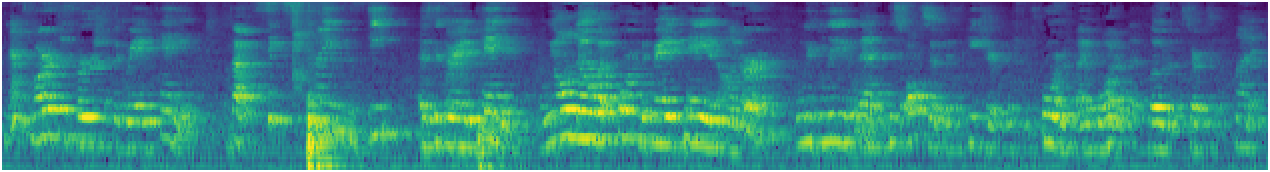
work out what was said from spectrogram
And that's Mars's version of the Grand Canyon, about six times as deep as the Grand Canyon. And we all know what formed the Grand Canyon on Earth, and we believe that this also is a feature which was formed by water that flowed on the surface of the planet.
